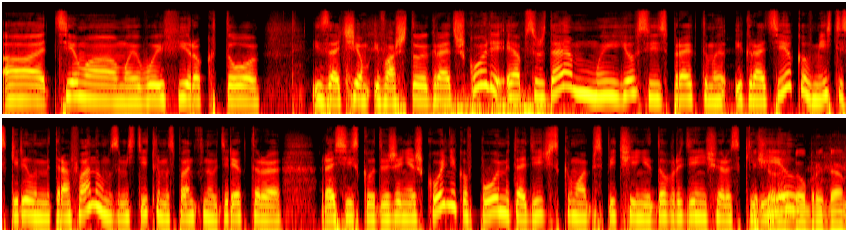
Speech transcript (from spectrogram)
А, Тема моего эфира «Кто и зачем и во что играет в школе?» И обсуждаем мы ее в связи с проектом «Игротека» вместе с Кириллом Митрофановым, заместителем исполнительного директора Российского движения школьников по методическому обеспечению. Добрый день еще раз, Кирилл. Еще раз добрый, да.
